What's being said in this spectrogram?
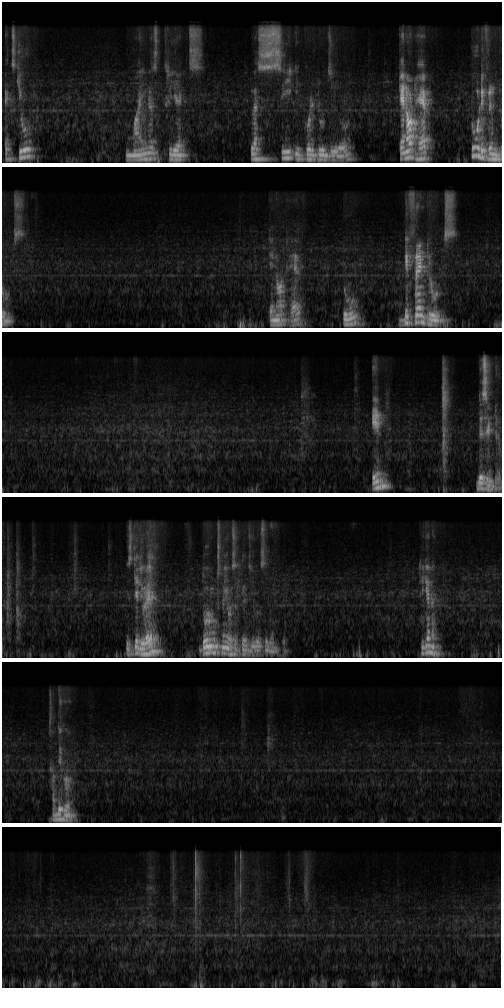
x cube minus 3x plus c equal to 0 cannot have two different roots. Cannot have two different roots. In this interval. इसके जो है, दो रूट्स नहीं हो सकते ज़ीरो से वन पे। ठीक है ना? अब देखो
